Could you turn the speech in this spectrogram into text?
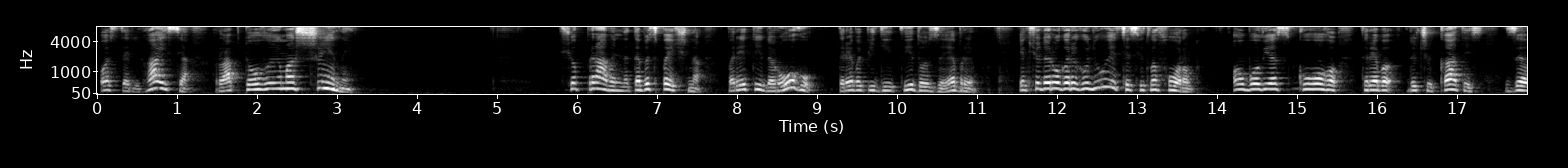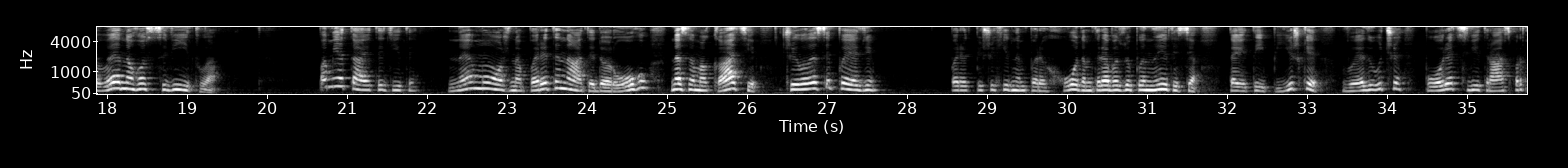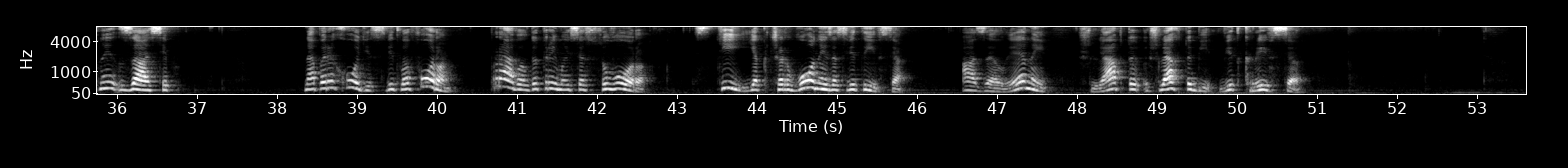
остерігайся раптової машини. Щоб правильно та безпечно перейти дорогу, треба підійти до зебри. Якщо дорога регулюється світлофором, обов'язково треба дочекатись зеленого світла. Пам'ятайте, діти, не можна перетинати дорогу на самокаті чи велосипеді. Перед пішохідним переходом треба зупинитися та йти пішки, ведучи поряд свій транспортний засіб. На переході з світлофором правил дотримуйся суворо. Стій, як червоний засвітився, а зелений шлях, то- шлях тобі відкрився.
